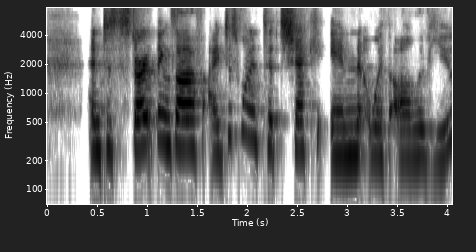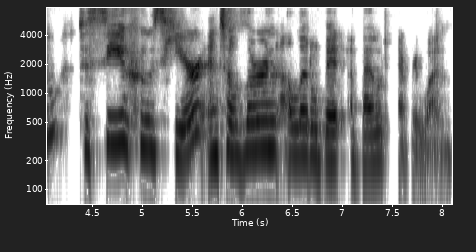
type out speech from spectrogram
And to start things off, I just wanted to check in with all of you to see who's here and to learn a little bit about everyone.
